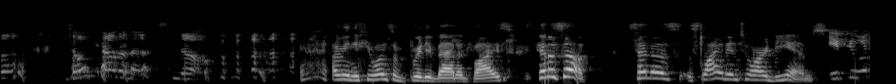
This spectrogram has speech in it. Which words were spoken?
don't, don't count on us. No. I mean, if you want some pretty bad advice, hit us up. Send us slide into our DMs. If you want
